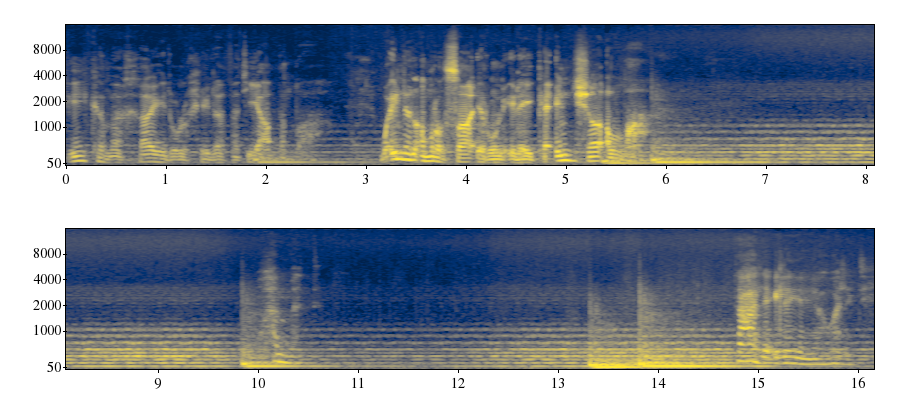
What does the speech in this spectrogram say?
فيك مخايل الخلافة يا عبد الله. وإن الأمر صائر إليك إن شاء الله. محمد. تعال إلي يا ولدي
